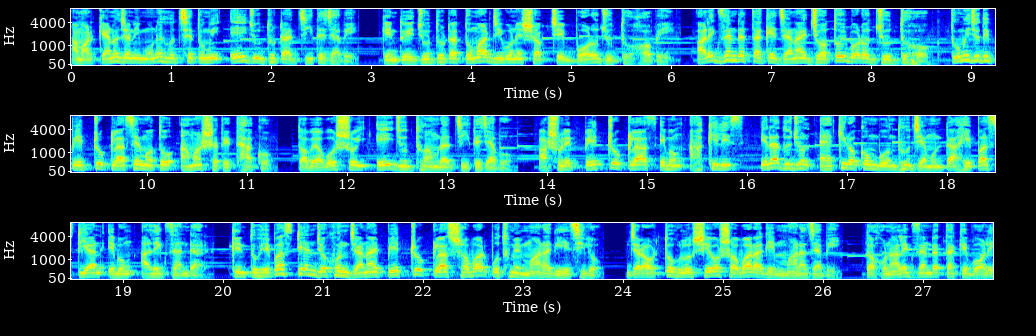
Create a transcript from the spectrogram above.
আমার কেন জানি মনে হচ্ছে তুমি এই যুদ্ধটা জিতে যাবে, কিন্তু এই যুদ্ধটা তোমার জীবনের সবচেয়ে বড় যুদ্ধ হবে। আলেকজান্ডার তাকে জানায়, যতই বড় যুদ্ধ হোক, তুমি যদি পেট্রো ক্লাসের মতো আমার সাথে থাকো, তবে অবশ্যই এই যুদ্ধ আমরা জিতে যাব। আসলে পেট্রো ক্লাস এবং আকিলিস, এরা দুজন একই রকম বন্ধু যেমনটা হেপাস্টিয়ান এবং আলেকজান্ডার। কিন্তু হেপাস্টিয়ান যখন জানায় পেট্রো ক্লাস সবার প্রথমে মারা গিয়েছিল, যার অর্থ হলো সেও সবার আগে মারা যাবে, তখন আলেকজান্ডার তাকে বলে,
